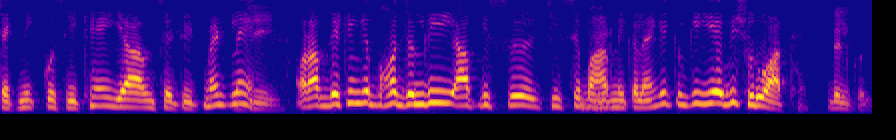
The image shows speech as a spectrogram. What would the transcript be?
टेक्निक को सीखें या उनसे ट्रीटमेंट लें और आप देखेंगे बहुत जल्दी आप इस चीज़ से बाहर निकल आएँगे क्योंकि ये अभी शुरुआत है। बिल्कुल।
